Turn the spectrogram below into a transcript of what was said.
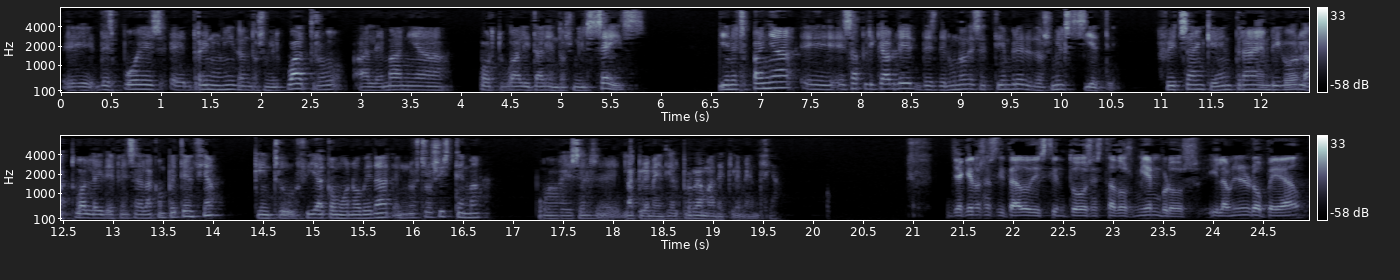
eh, después eh, Reino Unido en 2004, Alemania, Portugal, Italia en 2006 y en España es aplicable desde el 1 de septiembre de 2007, fecha en que entra en vigor la actual Ley de Defensa de la Competencia, que introducía como novedad en nuestro sistema pues la clemencia, el programa de clemencia. Ya que nos has citado distintos Estados miembros y la Unión Europea,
